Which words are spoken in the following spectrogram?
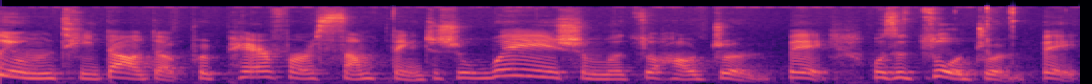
里我们提到的 prepare for something，就是为什么做好准备或是做准备。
